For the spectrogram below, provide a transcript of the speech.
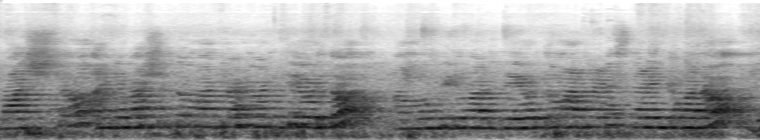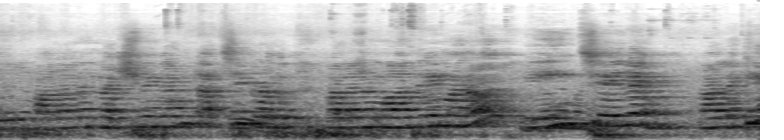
భాషతో అన్య భాషతో మాట్లాడేవాడు దేవుడితో? అమ్మో వీడు వాడు దేవుడితో మాట్లాడేస్తున్నాడు. ఇంకా మనం పలానా లక్ష్మి గారిని టచ్ చేయకూడదు. పలానా మాదిరి మనం ఏం చేయలేం. వాళ్ళకి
